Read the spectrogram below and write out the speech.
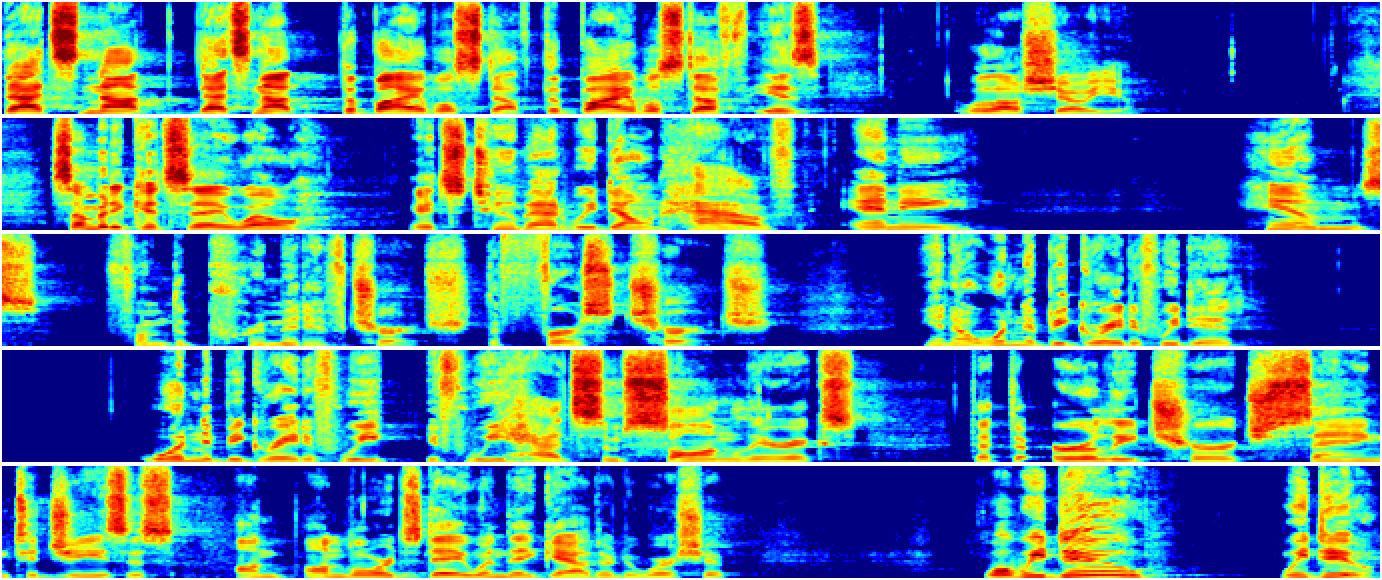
That's not, that's not the Bible stuff. The Bible stuff is, well, I'll show you. Somebody could say, well, it's too bad we don't have any hymns from the primitive church, the first church. You know, wouldn't it be great if we did? Wouldn't it be great if we, if we had some song lyrics that the early church sang to Jesus on, on Lord's Day when they gathered to worship? Well, we do. We do.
